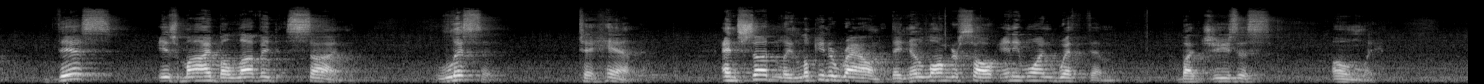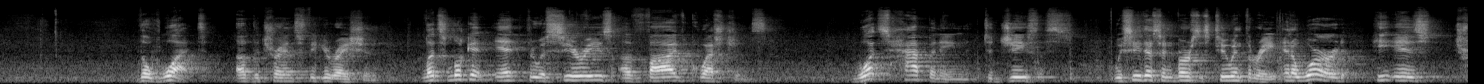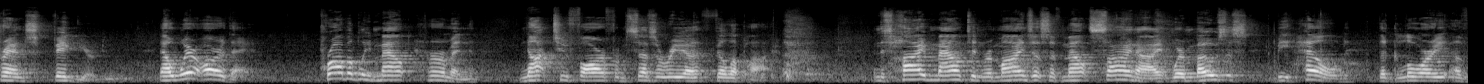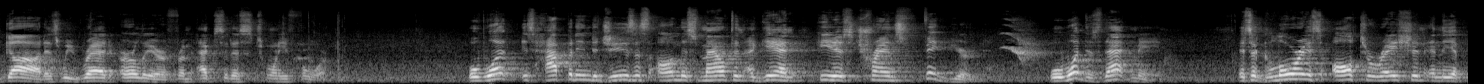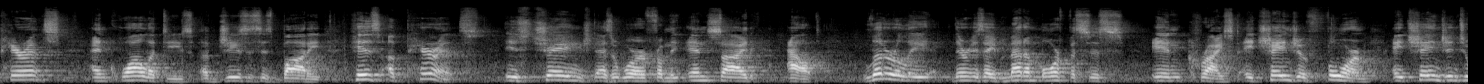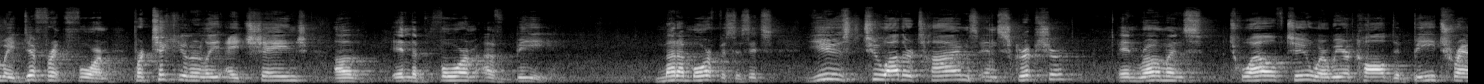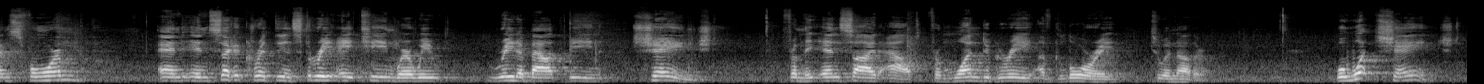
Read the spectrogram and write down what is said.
This is my beloved Son. Listen to him. And suddenly, looking around, they no longer saw anyone with them but Jesus only. The what of the transfiguration. Let's look at it through a series of five questions. what's happening to Jesus? We see this in verses 2 and 3. In a word, he is transfigured. Now, where are they? Probably Mount Hermon, not too far from Caesarea Philippi. And this high mountain reminds us of Mount Sinai, where Moses beheld the glory of God, as we read earlier from Exodus 24. Well, what is happening to Jesus on this mountain? Again, he is transfigured. Well, what does that mean? It's a glorious alteration in the appearance and qualities of Jesus' body. His appearance is changed, as it were, from the inside out. Literally, there is a metamorphosis in Christ, a change of form, a change into a different form, particularly a change of in the form of being. Metamorphosis. It's used two other times in Scripture. In Romans 12, 2, where we are called to be transformed. And in 2 Corinthians 3:18 where we read about being changed from the inside out, from one degree of glory to another. Well, what changed?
